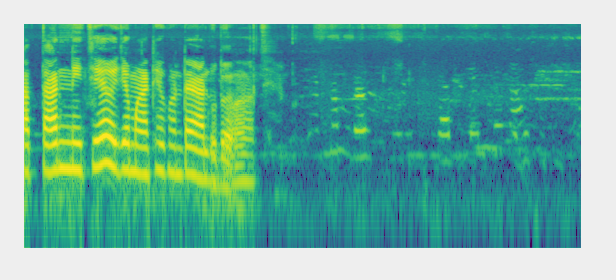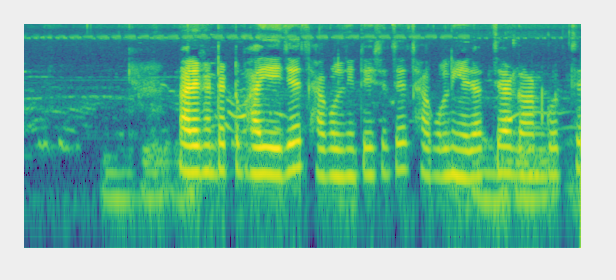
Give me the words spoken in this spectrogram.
আর তার নিচে ওই যে মাঠে ওখানটায় আলু দেওয়া আছে। আর এখানটা একটা ভাই এই যে ছাগল নিতে এসেছে ছাগল নিয়ে যাচ্ছে আর গান করছে।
